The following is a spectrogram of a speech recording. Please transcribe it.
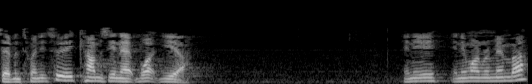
722. He comes in at what year? Any, anyone remember?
